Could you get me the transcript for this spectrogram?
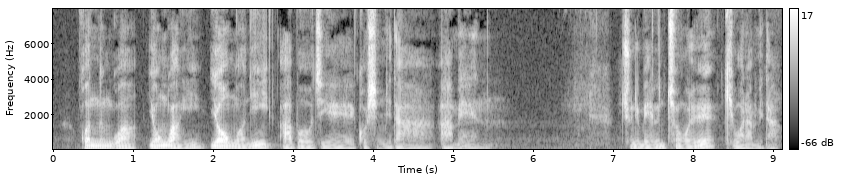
권능과 영광이 영원히 아버지의 것입니다. 아멘. 주님의 은총을 기원합니다.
